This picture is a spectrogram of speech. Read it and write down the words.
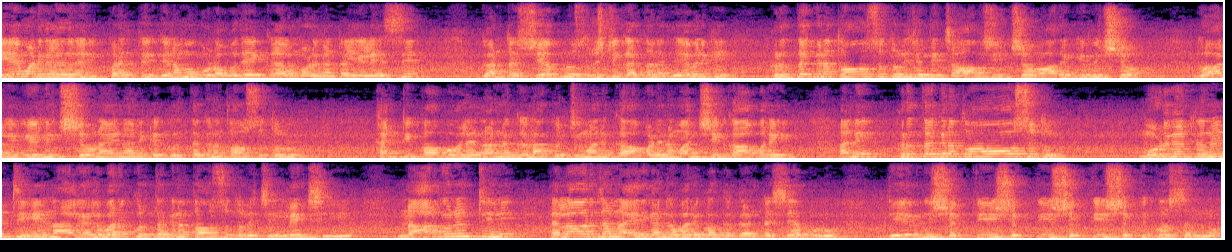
ఏం అడగలేదు నేను. ప్రతి దినము కూడా ఉదయకాలం మూడు గంటలకి లేచి గంట సేపులు సృష్టికర్తని దేవునికి కృతజ్ఞతాసుతులు చెల్లించి ఆవుసి ఆరోగ్యం ఇచ్చావు గాలి నీళ్ళు ఇచ్చావు నాయనానికి కృతజ్ఞతాసుతులు కంటి పాప నన్ను నాకు జీవాన్ని కాపాడిన మంచి కాపరి అని కృతజ్ఞతాసుతులు మూడు గంటల నుంచి నాలుగు గంటల వరకు కృతజ్ఞతాసుతులు చెల్లించి నాలుగు నుంచి తెల్లవారుజామున ఐదు గంటల వరకు ఒక గంట సేపులు దేవుని శక్తి శక్తి శక్తి శక్తి కోసము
